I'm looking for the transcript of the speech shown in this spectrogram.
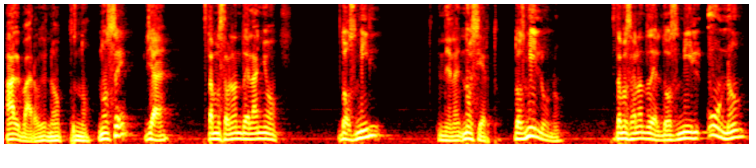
Álvaro, no, pues no, no sé, ya. Estamos hablando del año 2000, en el, no es cierto, 2001. Estamos hablando del 2001,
